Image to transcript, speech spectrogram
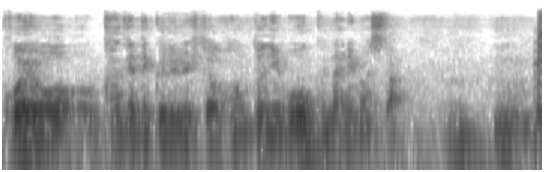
声をかけてくれる人が本当に多くなりました。うん、うん。ら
